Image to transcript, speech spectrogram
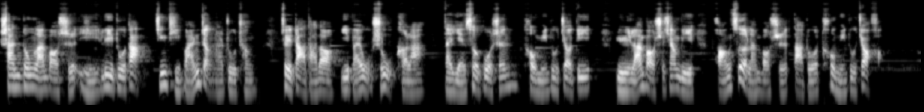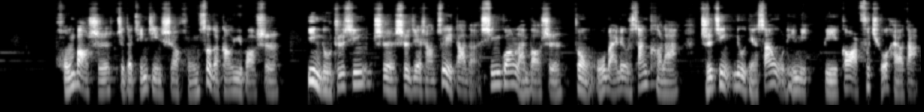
山东蓝宝石以粒度大、晶体完整而著称，最大达到一百五十五克拉，但颜色过深，透明度较低。与蓝宝石相比，黄色蓝宝石大多透明度较好。红宝石指的仅仅是红色的刚玉宝石。印度之星是世界上最大的星光蓝宝石，重五百六十三克拉，直径六点三五厘米，比高尔夫球还要大，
